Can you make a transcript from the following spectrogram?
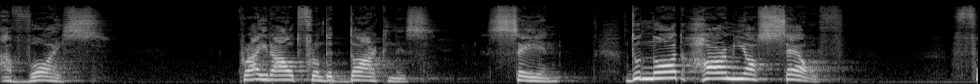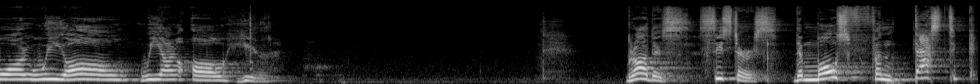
a voice cried out from the darkness, saying, Do not harm yourself, for we all we are all here. Brothers, sisters, the most fantastic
